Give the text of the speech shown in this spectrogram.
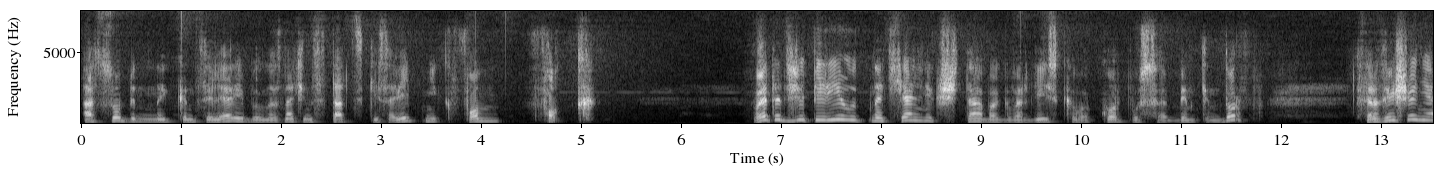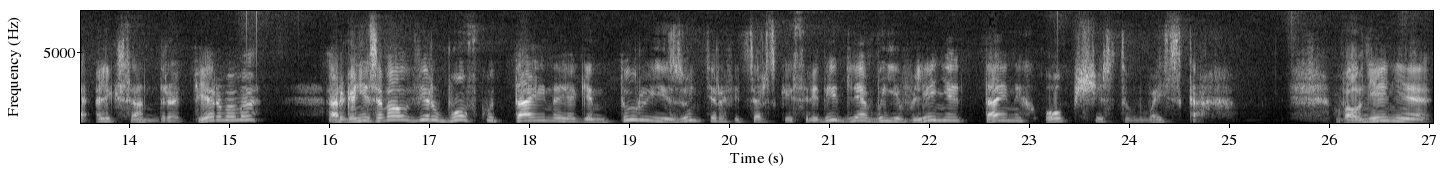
особенной канцелярии был назначен статский советник фон Фок. В этот же период начальник штаба гвардейского корпуса Бенкендорф с разрешения Александра I организовал вербовку тайной агентуры из унтер-офицерской среды для выявления тайных обществ в войсках. Волнение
